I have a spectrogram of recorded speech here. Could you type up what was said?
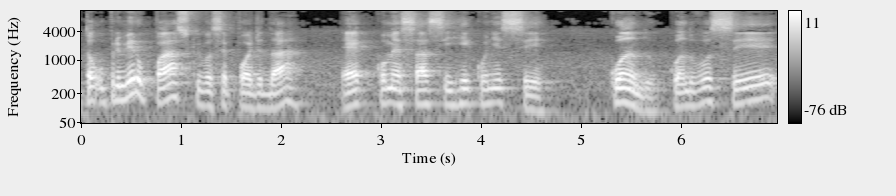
Então, o primeiro passo que você pode dar é começar a se reconhecer. Quando? Quando você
